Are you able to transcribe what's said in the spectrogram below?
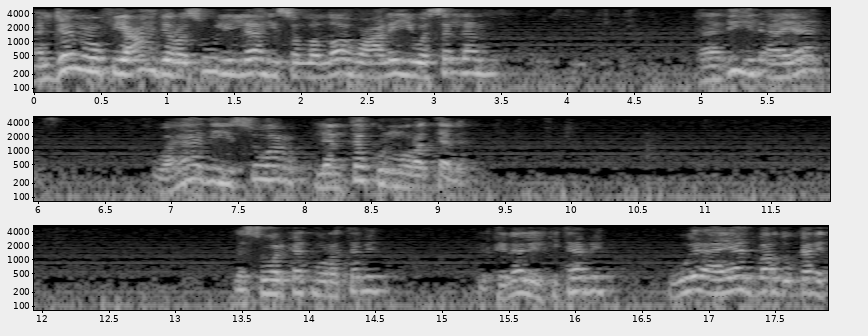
الجمع في عهد رسول الله صلى الله عليه وسلم. هذه الآيات وهذه السور لم تكن مرتبة. السور كانت مرتبة خلال الكتابة وآيات برضو كانت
